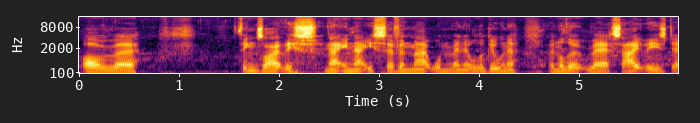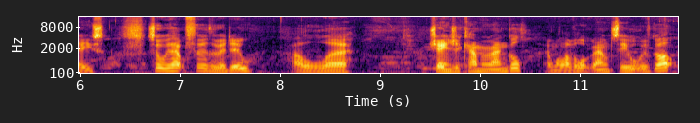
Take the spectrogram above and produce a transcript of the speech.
Or uh, things like this 1997 Mark 1 Renault Laguna, another rare sight these days. So without further ado, I'll uh, change the camera angle and we'll have a look around see what we've got.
